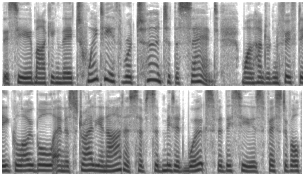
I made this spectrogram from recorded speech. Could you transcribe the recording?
this year marking their 20th return to the sand. 150 global and Australian artists have submitted works for this year's festival,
